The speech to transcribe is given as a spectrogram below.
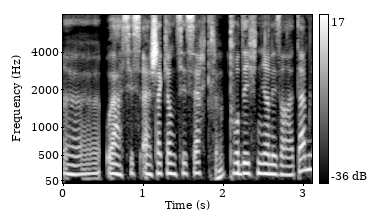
à, ces- à chacun de ces cercles Mhm. pour définir les inratables.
